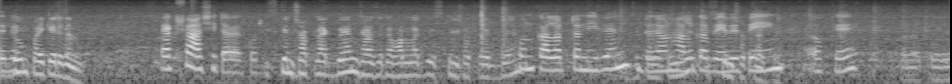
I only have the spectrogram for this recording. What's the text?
দেবে। একদম পাইকারি দামে। একশো আশি টাকা করে। স্ক্রিনশট রাখবেন যার যেটা ভালো লাগবে স্ক্রিনশট রাখবেন। কোন কালারটা নেবেন? এটা যেমন হালকা বেবি পিঙ্ক ওকে তারপরে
